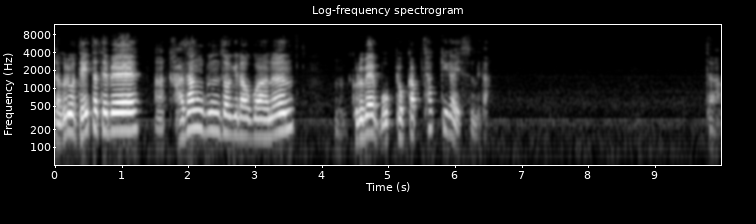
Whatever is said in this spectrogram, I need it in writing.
자 그리고 데이터 탭에 아, 가상 분석이라고 하는 음, 그룹의 목표값 찾기가 있습니다. 자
